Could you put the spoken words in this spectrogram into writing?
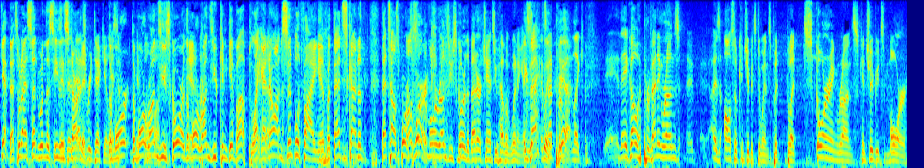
Yeah, that's what I said when the season It's- started. that's ridiculous. The more the more runs you score, the Yeah. more runs you can give up. Like I know I'm simplifying it, but that's kind of that's how sports also, work. the more runs you score, the better chance you have of winning. It's Exactly, Not, it's not yeah. like they go preventing runs. eh, is also contributes to wins, but but scoring runs contributes more.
